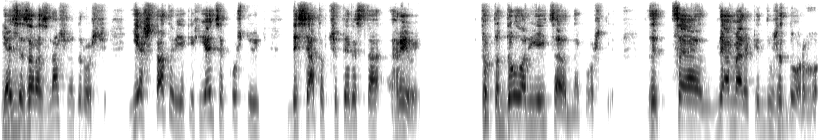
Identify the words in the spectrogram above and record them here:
Яйця зараз значно дорожчі. Є штати, в яких яйця коштують десяток 400 гривень. Тобто долар яйця одне коштує. Це- для Америки дуже дорого.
